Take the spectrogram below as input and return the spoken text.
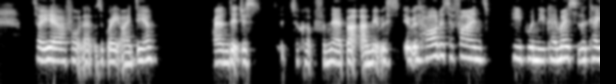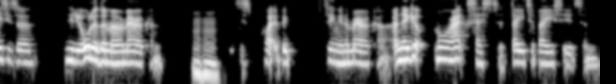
so yeah, I thought that was a great idea, and it just it took up from there. But um, it was it was harder to find people in the UK. Most of the cases are nearly all of them are American. mm-hmm. This is quite a big thing in America, and they get more access to databases and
